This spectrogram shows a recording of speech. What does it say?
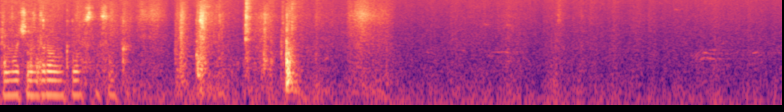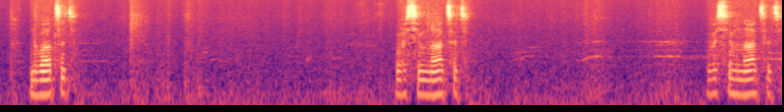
Прям очень здоровая, классная сумка. двадцать, восемнадцать, восемнадцать,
